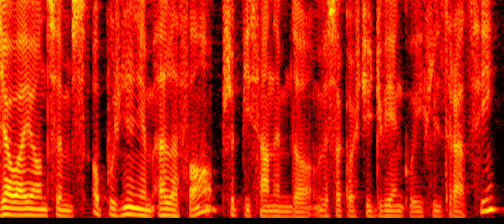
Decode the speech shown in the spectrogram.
działającym z opóźnieniem LFO przypisanym do wysokości dźwięku i filtracji,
